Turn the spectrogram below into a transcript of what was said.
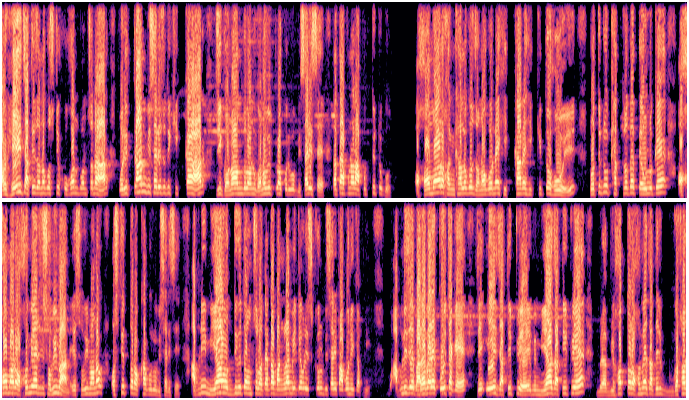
আৰু সেই জাতি জনগোষ্ঠী শোষণ বঞ্চনাৰ পৰিত্ৰাণ বিচাৰি যদি শিক্ষাৰ যি গণ আন্দোলন গণবিপ্লৱ কৰিব বিচাৰিছে, তাতে আপোনাৰ আপত্তিটো ক'ত? অসমৰ সংখ্যালঘু জনগণে শিক্ষাৰে শিক্ষিত হৈ প্ৰতিটো ক্ষেত্ৰতে তেওঁলোকে অসম আৰু অসমীয়াৰ যি স্বাভিমান, এই স্বাভিমানক অস্তিত্ব ৰক্ষা কৰিব বিচাৰিছে। আপুনি মিয়া অধ্যুষিত অঞ্চলত এটা বাংলা মিডিয়ামৰ স্কুল বিচাৰি পাব নেকি আপুনি? আপুনি যে বাৰে বাৰে কৈ থাকে যে এই জাতিটোৱে মিয়া জাতিটোৱে বৃহত্তৰ অসমীয়া জাতিৰ গঠন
